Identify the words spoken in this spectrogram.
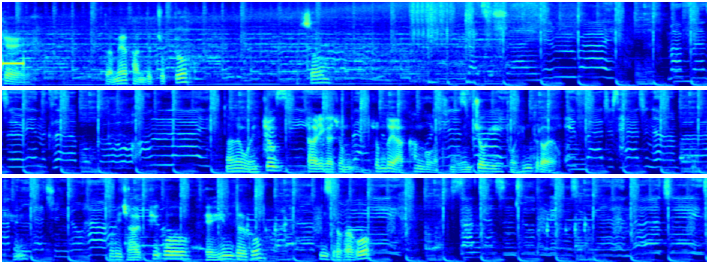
이렇게. 그 다음에 반대쪽도 해서 나는 왼쪽 다리가 좀 좀 더 약한 것 같은데 왼쪽이 더 힘들어요. 이렇게 허리 잘 펴고 배 힘들고 힘 들어가고 music and the chase.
